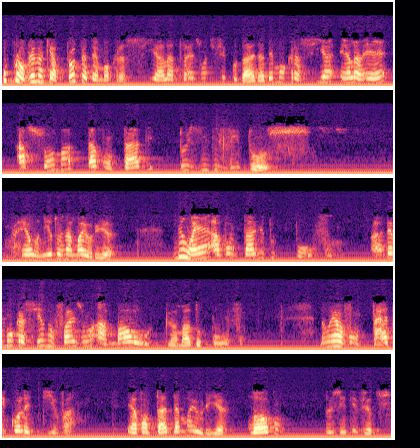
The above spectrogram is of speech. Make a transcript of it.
O problema é que a própria democracia, ela traz uma dificuldade. A democracia, ela é a soma da vontade dos indivíduos, reunidos na maioria. Não é a vontade do povo a democracia não faz um amálgama do povo. Não é a vontade coletiva, é a vontade da maioria, logo dos indivíduos.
